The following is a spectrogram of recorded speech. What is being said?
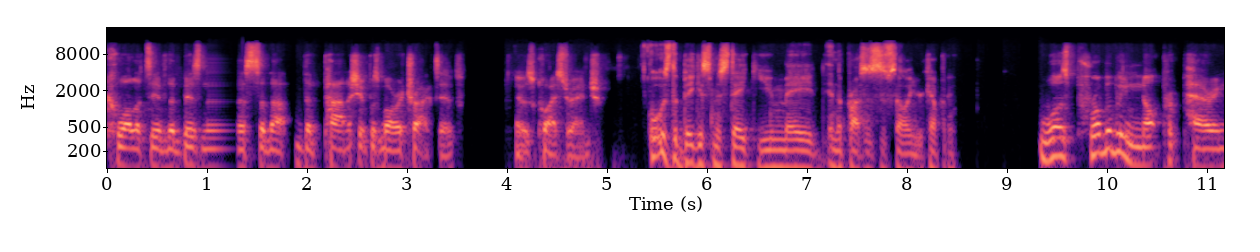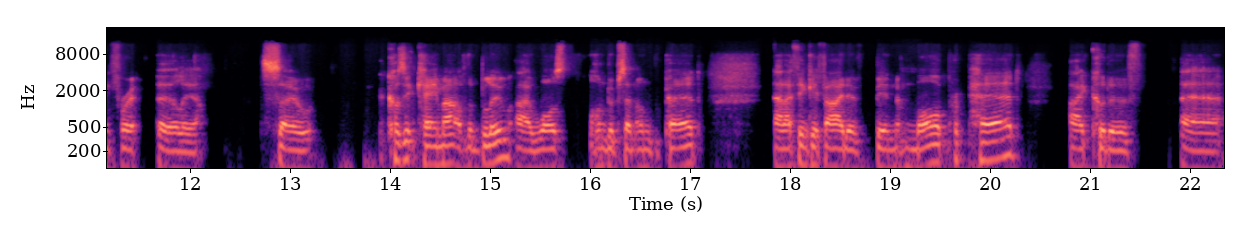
quality of the business so that the partnership was more attractive. It was quite strange. What was the biggest mistake you made in the process of selling your company? Was probably not preparing for it earlier. So, because it came out of the blue, I was 100% unprepared. And I think if I'd have been more prepared, I could have uh,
